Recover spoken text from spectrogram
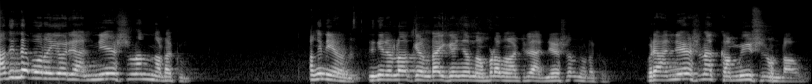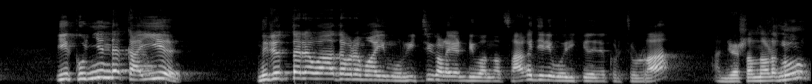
അതിന്റെ പുറകെ ഒരു അന്വേഷണം നടക്കും. അങ്ങനെയാണ്. ഇങ്ങനെയുള്ളതൊക്കെ ഉണ്ടായിക്കഴിഞ്ഞാൽ നമ്മുടെ നാട്ടിൽ അന്വേഷണം നടക്കും. ഒരു അന്വേഷണ കമ്മീഷൻ ഉണ്ടാവും. ഈ കുഞ്ഞിന്റെ കയ്യ് നിരുത്തരവാദപരമായി മുറിച്ചു കളയേണ്ടി വന്ന സാഹചര്യം ഒരുക്കിയതിനെക്കുറിച്ചുള്ള അന്വേഷണം നടന്നു.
